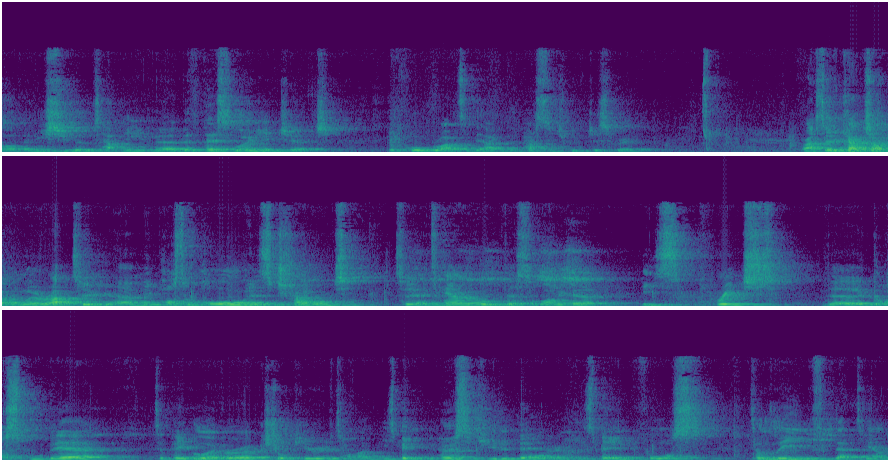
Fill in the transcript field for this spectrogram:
of an issue that was happening in the, the Thessalonian church that Paul writes about in the passage we've just read. All right, so to catch up on where we're up to, um, the Apostle Paul has travelled to a town called Thessalonica. He's preached the gospel there to people over a, short period of time. He's been persecuted there and he's been forced to leave that town.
